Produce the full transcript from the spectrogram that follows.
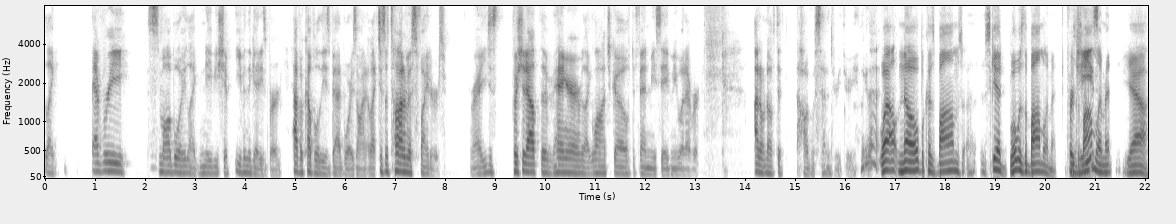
Like every small boy, like Navy ship, even the Gettysburg, have a couple of these bad boys on it, like just autonomous fighters, right? You just push it out the hangar, like launch, go, defend me, save me, whatever. I don't know if the hog was 733. Look at that. well, no, because bombs. Uh, Skid, what was the bomb limit? For the bomb limit? Yeah,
